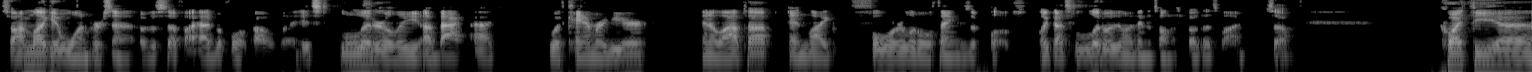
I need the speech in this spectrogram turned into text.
So I'm like at 1% of the stuff I had before, probably. It's literally a backpack with camera gear and a laptop and like four little things of clothes. Like that's literally the only thing that's on this boat that's mine. So quite the, uh,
